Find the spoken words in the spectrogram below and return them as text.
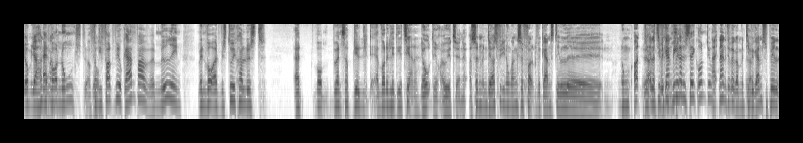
Jo, men jeg har at nogle hvor gange... nogen, fordi folk vil jo gerne bare møde en, men hvor at hvis du ikke har lyst, at hvor man så bliver, hvor det er lidt irriterende. Jo, det er røvirriterende. Og så, men det er også fordi, nogle gange, så folk vil gerne stille øh, nogle... Ånd, ja, eller de vil gerne de mener finde- det slet ikke ondt, jo. Nej, nej, det vil jeg godt, men de vil gerne spille,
